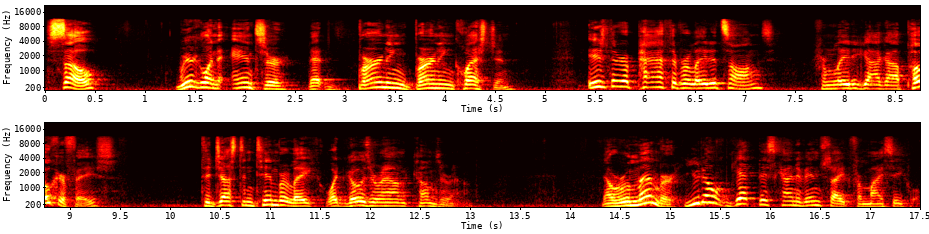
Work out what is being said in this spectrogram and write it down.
so we're going to answer that burning, burning question, is there a path of related songs from Lady Gaga Poker Face to Justin Timberlake, what goes around comes around. Now remember, you don't get this kind of insight from MySQL.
